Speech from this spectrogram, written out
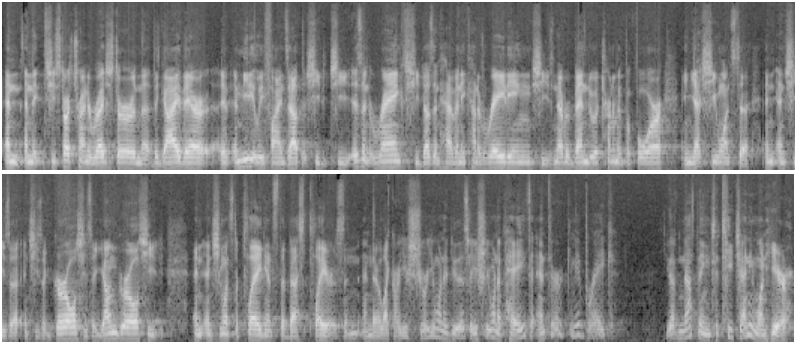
and, and the, she starts trying to register, and the, the guy there immediately finds out that she, she isn't ranked, she doesn't have any kind of rating, she's never been to a tournament before, and yet she wants to, and, and, she's, a, and she's a girl, she's a young girl, she, and, and she wants to play against the best players. And, and they're like, Are you sure you want to do this? Are you sure you want to pay to enter? Give me a break. You have nothing to teach anyone here.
